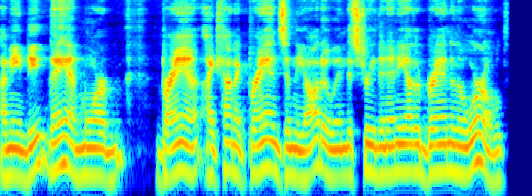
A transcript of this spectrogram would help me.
I mean, they, they have more brand iconic brands in the auto industry than any other brand in the world.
